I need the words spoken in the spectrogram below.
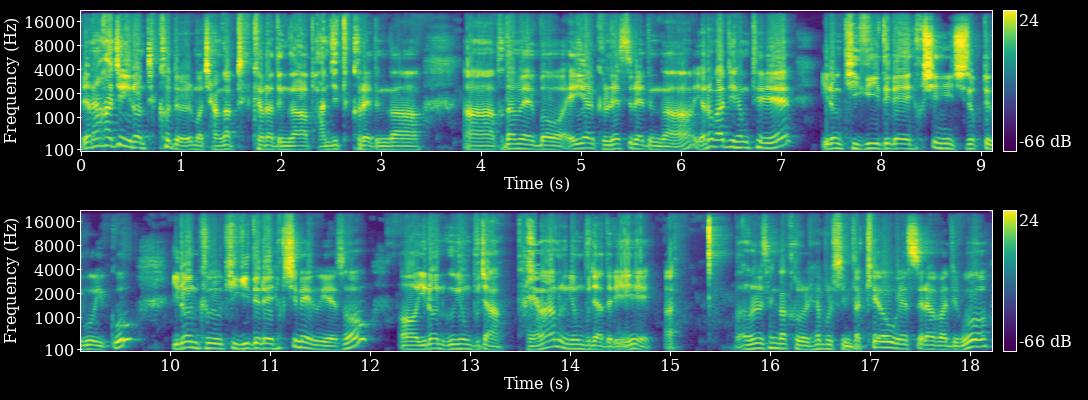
여러 가지 이런 특허들, 뭐 장갑 특허라든가 반지 특허라든가, 아, 그 다음에 뭐 AR 글래스라든가 여러 가지 형태의 이런 기기들의 혁신이 지속되고 있고 이런 그 기기들의 혁신에 의해서 어, 이런 응용 부자, 다양한 응용 부자들이 아, 을 생각을 해볼 수 있습니다. 케어 OS라 가지고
